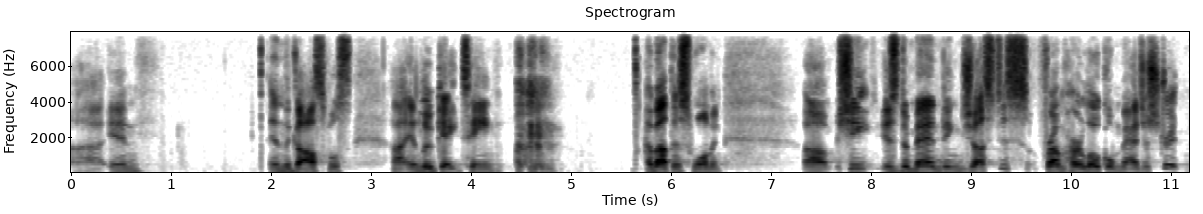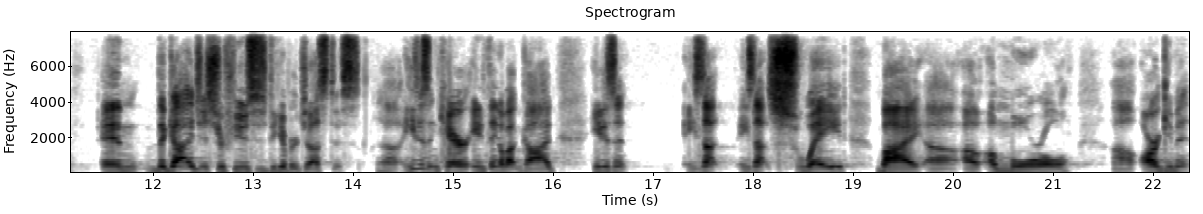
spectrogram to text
uh, in, in the Gospels, uh, in Luke 18, about this woman. Um, she is demanding justice from her local magistrate, and the guy just refuses to give her justice. Uh, he doesn't care anything about God. He doesn't. He's not. He's not swayed by uh, a, a, moral uh, argument.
